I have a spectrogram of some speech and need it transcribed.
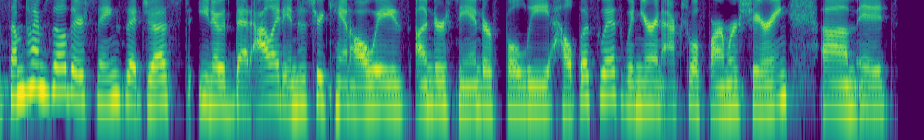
Sometimes though, there's things that just, you know, that allied industry can't always understand or fully help us with when you're an actual farmer sharing. Um, it's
